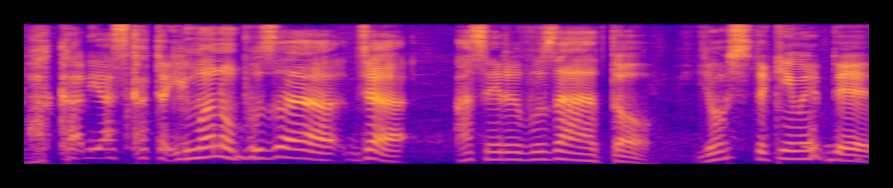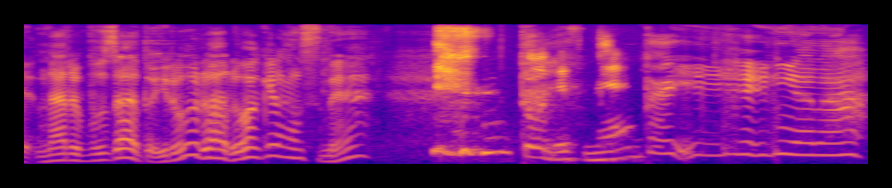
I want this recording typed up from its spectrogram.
分かりやすかった。今のブザーじゃあ焦るブザーとよしって決めてなるブザーといろいろあるわけなんですね。そうですね。大変やな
